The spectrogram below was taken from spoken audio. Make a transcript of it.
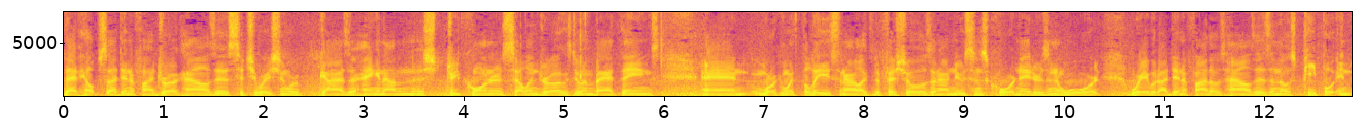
that helps identify drug houses, situation where guys are hanging out in the street corners, selling drugs, doing bad things. And working with police and our elected officials and our nuisance coordinators in the ward, we're able to identify those houses and those people in,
